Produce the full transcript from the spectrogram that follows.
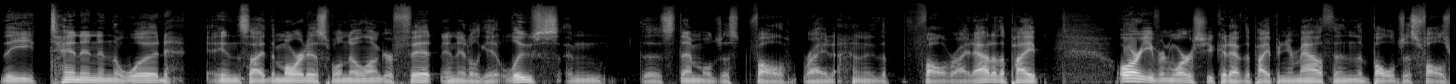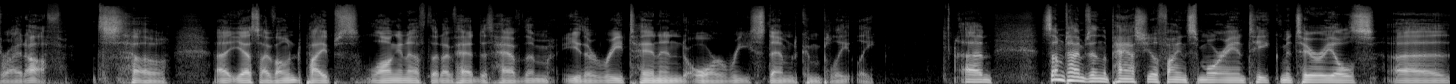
the tenon and the wood inside the mortise will no longer fit and it'll get loose and the stem will just fall right the fall right out of the pipe. Or even worse you could have the pipe in your mouth and the bowl just falls right off. So uh, yes i've owned pipes long enough that i've had to have them either retenoned or restemmed completely. Um, sometimes in the past you'll find some more antique materials. Uh,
